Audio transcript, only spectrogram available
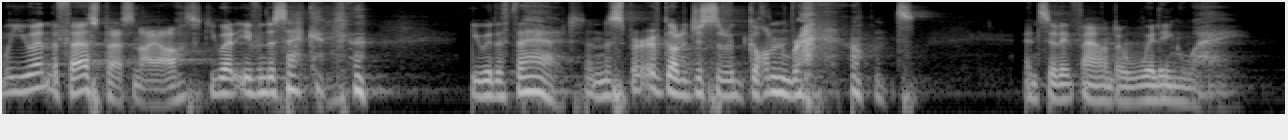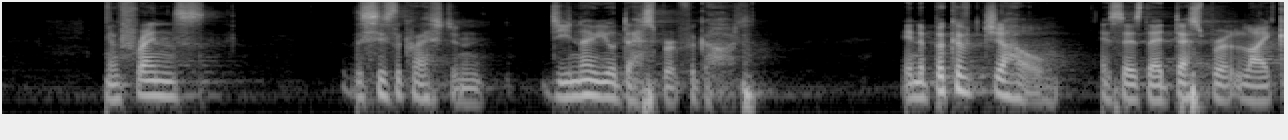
Well, you weren't the first person I asked, you weren't even the second. you were the third. And the Spirit of God had just sort of gone round until it found a willing way. And friends, this is the question Do you know you're desperate for God? In the book of Joel, it says they're desperate like,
